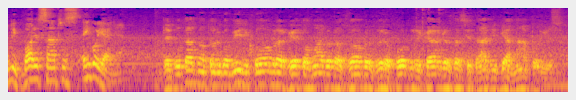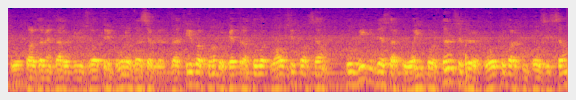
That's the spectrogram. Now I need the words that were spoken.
o Libório Santos em Goiânia. Deputado Antônio Gomini cobra retomada das obras do aeroporto de cargas da cidade de Anápolis. O parlamentar utilizou a tribuna da Assembleia Legislativa quando retratou a atual situação. Gomini destacou a importância do aeroporto para a composição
